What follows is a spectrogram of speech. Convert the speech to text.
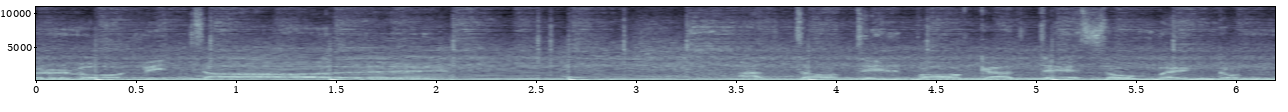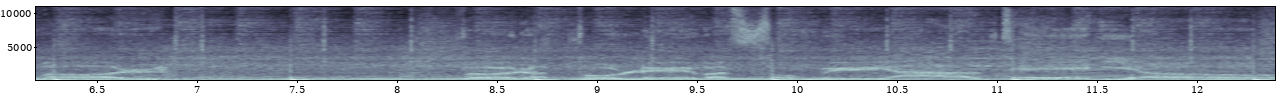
för vad vi tar. Att ta tillbaka det som en gång var. För att få leva som vi alltid gör.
